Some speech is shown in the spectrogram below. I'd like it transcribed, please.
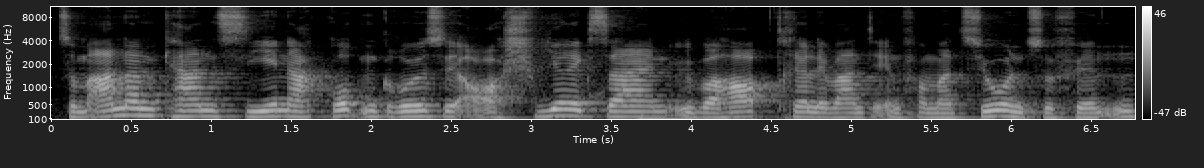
Zum anderen kann es je nach Gruppengröße auch schwierig sein, überhaupt relevante Informationen zu finden.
